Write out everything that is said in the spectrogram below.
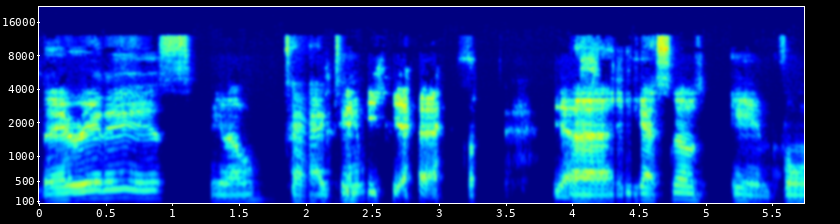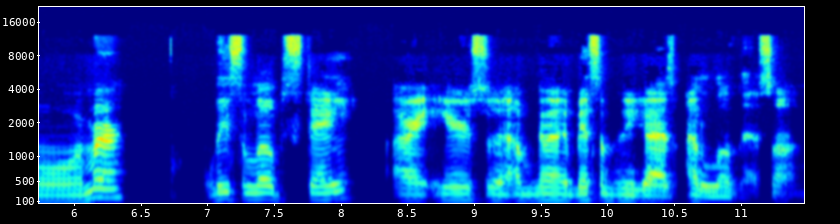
there it is, you know, tag team. yeah. Yes. Uh, you got Snow's Informer, Lisa Loeb, Stay. All right, here's uh, I'm gonna admit something to you guys. I love that song.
